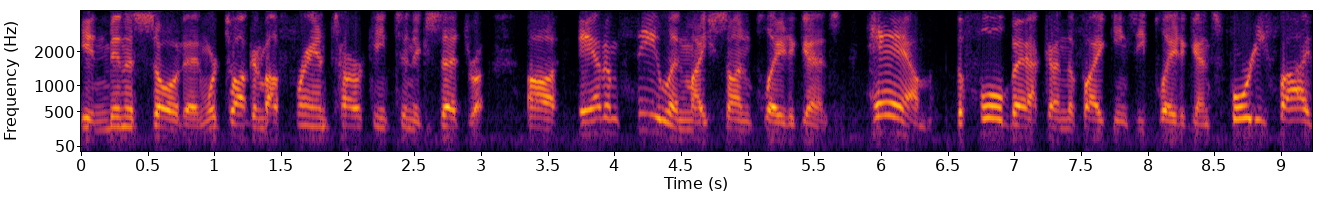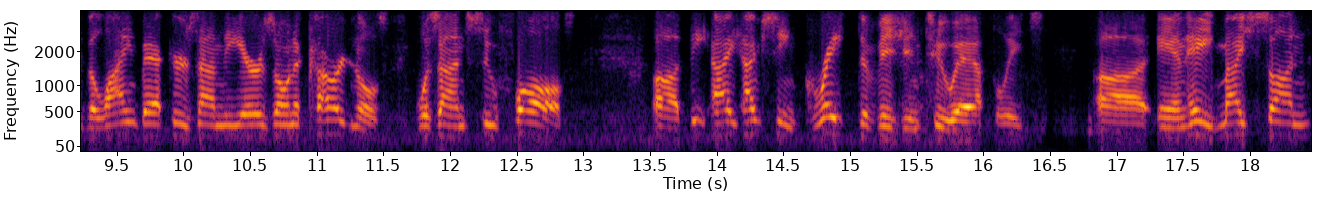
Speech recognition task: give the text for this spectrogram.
in Minnesota, and we're talking about Fran Tarkington, etc. Uh, Adam Thielen, my son played against. Ham, the fullback on the Vikings, he played against. 45, the linebackers on the Arizona Cardinals, was on Sioux Falls. Uh, the, I, I've seen great Division two athletes. Uh, and hey, my son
